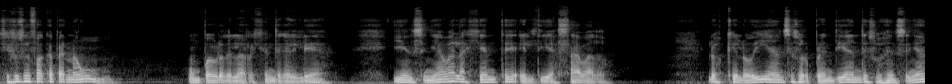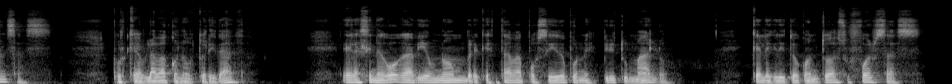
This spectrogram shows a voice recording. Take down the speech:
Jesús se fue a Capernaum, un pueblo de la región de Galilea, y enseñaba a la gente el día sábado. Los que lo oían se sorprendían de sus enseñanzas, porque hablaba con autoridad. En la sinagoga había un hombre que estaba poseído por un espíritu malo, que le gritó con todas sus fuerzas,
